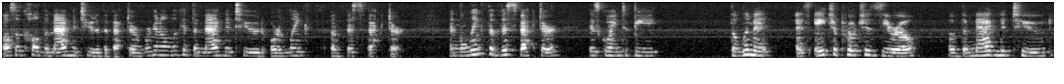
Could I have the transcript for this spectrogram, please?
also called the magnitude of the vector, we're going to look at the magnitude or length of this vector. And the length of this vector is going to be the limit as h approaches 0 of the magnitude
